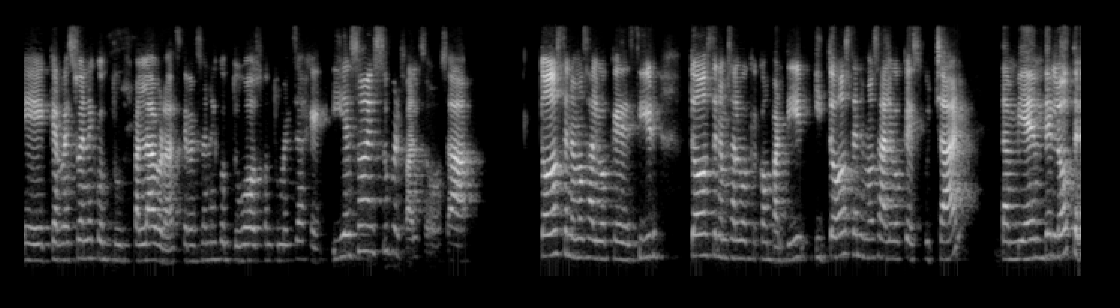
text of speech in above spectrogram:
eh, que resuene con tus palabras, que resuene con tu voz, con tu mensaje. Y eso es súper falso. O sea, todos tenemos algo que decir, todos tenemos algo que compartir y todos tenemos algo que escuchar también del otro,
